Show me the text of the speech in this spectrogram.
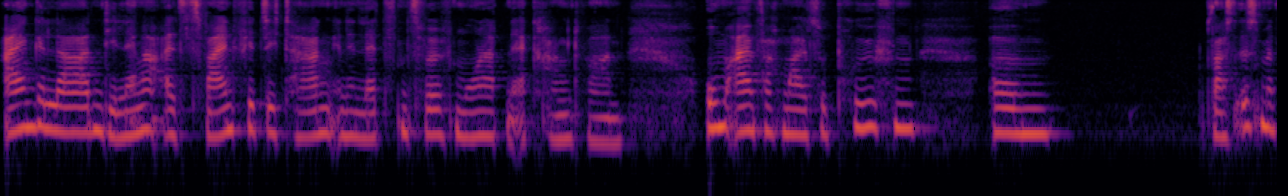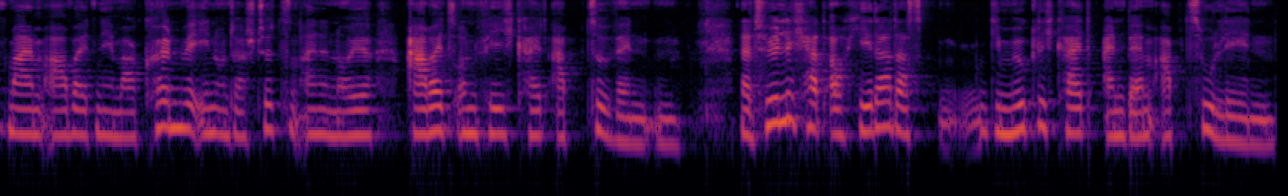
eingeladen, die länger als 42 Tagen in den letzten zwölf Monaten erkrankt waren um einfach mal zu prüfen, ähm, was ist mit meinem Arbeitnehmer? Können wir ihn unterstützen, eine neue Arbeitsunfähigkeit abzuwenden? Natürlich hat auch jeder das, die Möglichkeit, ein BEM abzulehnen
